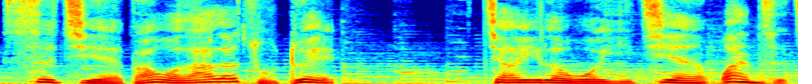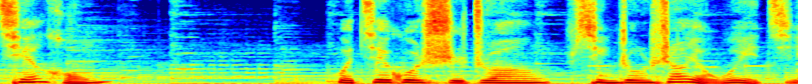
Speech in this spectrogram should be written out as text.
四姐把我拉了组队，交易了我一件万紫千红。我接过时装，心中稍有慰藉。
